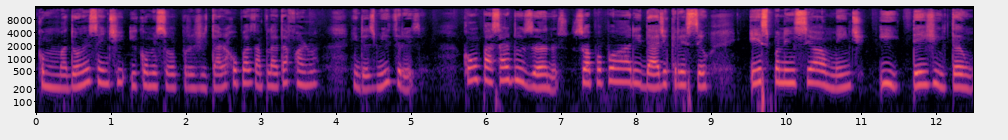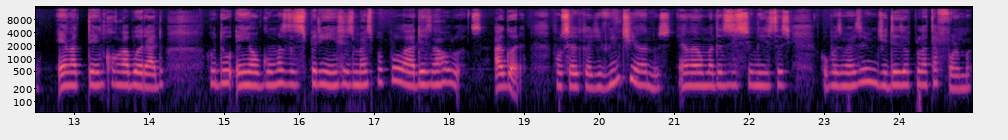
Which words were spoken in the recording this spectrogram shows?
como uma adolescente e começou a projetar roupas na plataforma em 2013. Com o passar dos anos, sua popularidade cresceu exponencialmente e, desde então, ela tem colaborado em algumas das experiências mais populares na Roblox. Agora, com cerca de 20 anos, ela é uma das estilistas roupas mais vendidas da plataforma.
